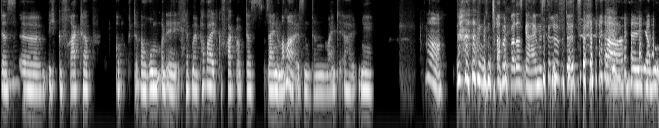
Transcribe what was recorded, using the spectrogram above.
dass mhm. äh, ich gefragt habe, ob warum und ey, ich habe meinen Papa halt gefragt, ob das seine Mama ist und dann meinte er halt nee. Oh. Damit war das Geheimnis gelüftet. ja, äh, ja wo,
